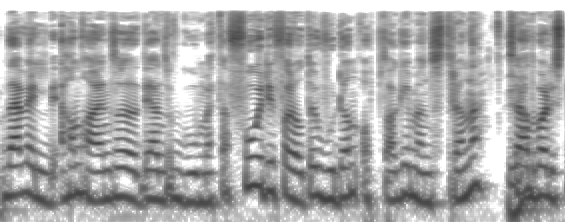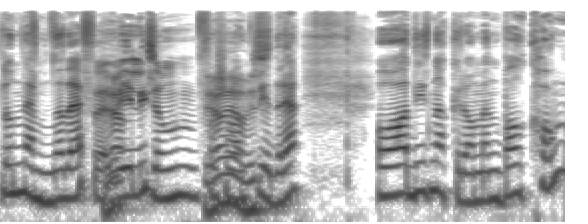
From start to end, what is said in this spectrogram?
veldig, han har en, så, de har en så god metafor i forhold til hvordan oppdage mønstrene. Så jeg hadde bare lyst til å nevne det før vi liksom forsvant videre. Og de snakker om en balkong.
